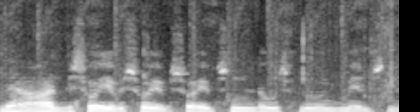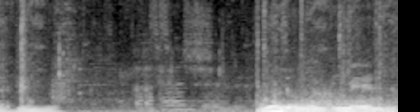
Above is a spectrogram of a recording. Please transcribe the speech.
لا عاد بشوية بشوية بشوية باش نلوش في الوينج ميل باش Attention. وين الوينج ميل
